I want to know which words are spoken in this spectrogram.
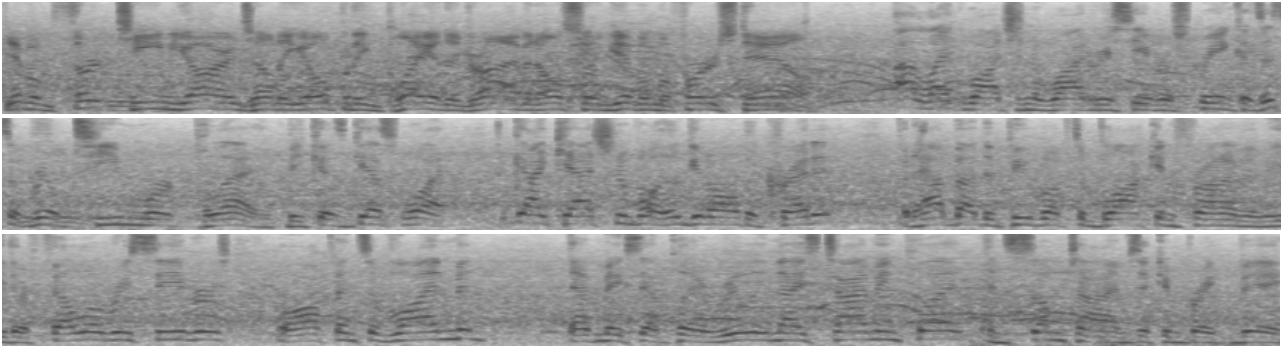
Give him 13 yards on the opening play of the drive and also give him a first down. I like watching the wide receiver screen because it's a real teamwork play. Because guess what? The guy catching the ball, he'll get all the credit. But how about the people up to block in front of him, either fellow receivers or offensive linemen? That makes that play a really nice timing play, and sometimes it can break big.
